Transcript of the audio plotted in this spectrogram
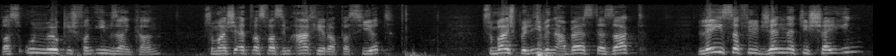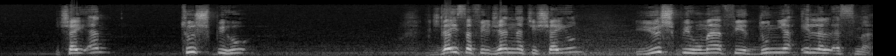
was unmöglich von ihm sein kann, zum Beispiel etwas, was im Akhira passiert. Zum Beispiel Ibn Abbas, der sagt, Laysa fil Jannati shay'in, shay'an, tushbihu, Laysa fil Jannati shay'un, yushbihu ma fi dunya illa al-asma.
